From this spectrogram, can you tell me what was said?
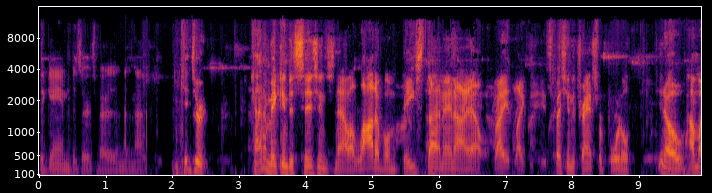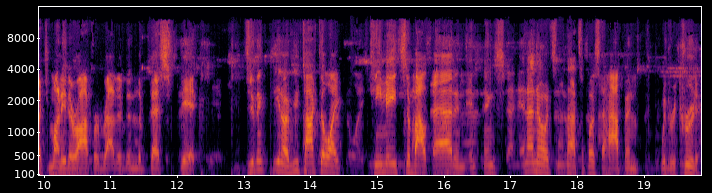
the game deserves better than, than that. Kids are kind of making decisions now, a lot of them based on NIL, right? Like, especially in the transfer portal you know, how much money they're offered rather than the best fit. Do you think, you know, have you talked to like teammates about that and, and things? And I know it's not supposed to happen with recruiting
